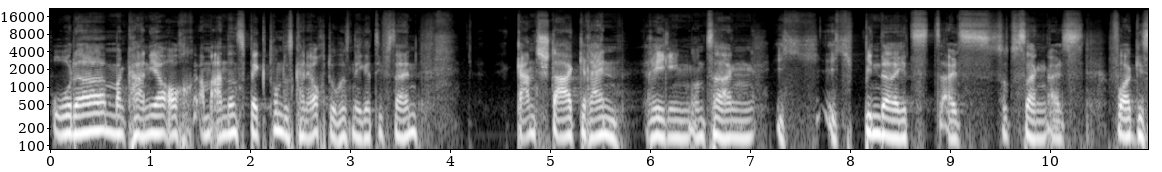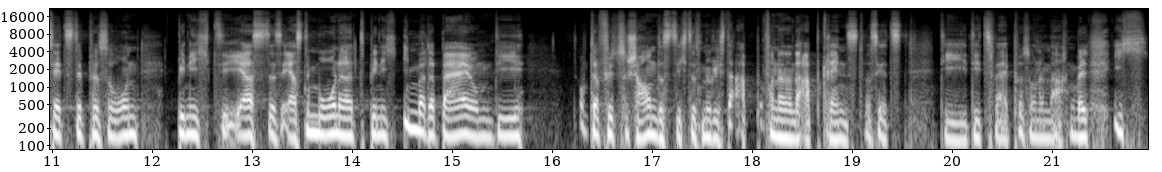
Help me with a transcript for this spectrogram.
Oder man kann ja auch am anderen Spektrum, das kann ja auch durchaus negativ sein, ganz stark rein regeln und sagen, ich, ich bin da jetzt als sozusagen als vorgesetzte Person bin ich erst, das erste Monat bin ich immer dabei, um die um dafür zu schauen, dass sich das möglichst ab, voneinander abgrenzt, was jetzt die, die zwei Personen machen. Weil ich,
